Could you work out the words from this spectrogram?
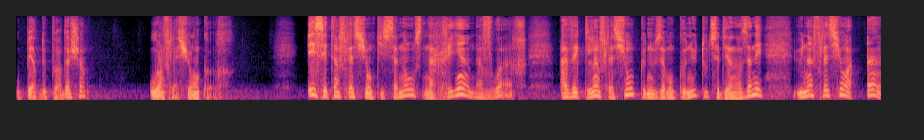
ou perte de pouvoir d'achat, ou inflation encore. Et cette inflation qui s'annonce n'a rien à voir avec l'inflation que nous avons connue toutes ces dernières années. Une inflation à 1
